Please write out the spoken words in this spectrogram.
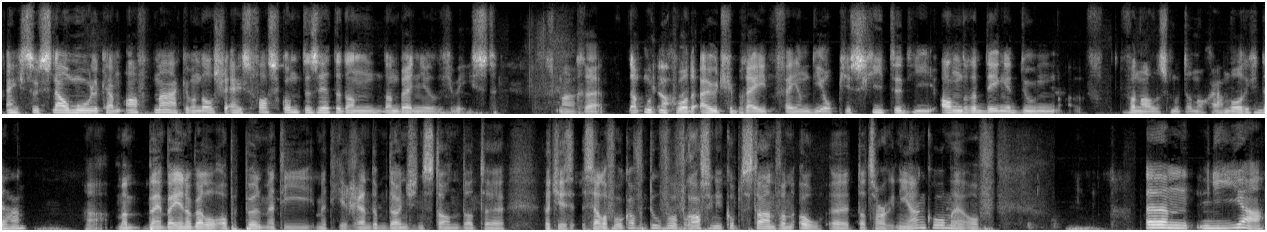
echt zo snel mogelijk hem afmaken. Want als je ergens vast komt te zitten, dan, dan ben je er geweest. Dus maar eh, dat moet nog worden uitgebreid. Vijanden die op je schieten, die andere dingen doen. Van alles moet er nog aan worden gedaan. Ja, maar ben, ben je nou wel op het punt met die, met die random dungeon stand dat, eh, dat je zelf ook af en toe voor verrassingen komt te staan van oh, eh, dat zag ik niet aankomen? Of, Ehm, ja,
